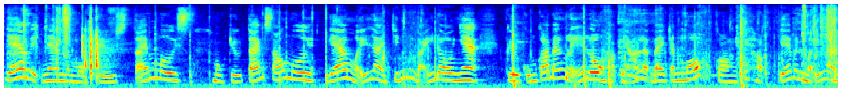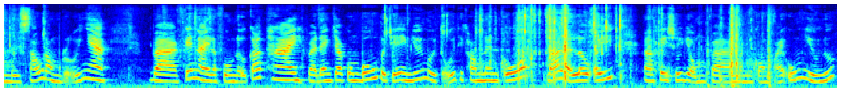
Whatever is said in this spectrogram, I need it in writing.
Giá ở Việt Nam là 1 triệu 80 1 triệu 860 Giá ở Mỹ là 97 đô nha. Kiều cũng có bán lẻ luôn. Hộp nhỏ là 301 Còn cái hộp giá bên Mỹ là 16 đồng rưỡi nha. Và cái này là phụ nữ có thai và đang cho con bú và trẻ em dưới 10 tuổi thì không nên uống. Đó là lưu ý à, khi sử dụng và mình còn phải uống nhiều nước.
